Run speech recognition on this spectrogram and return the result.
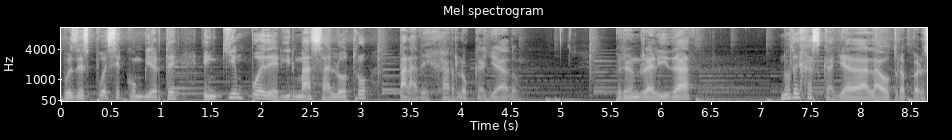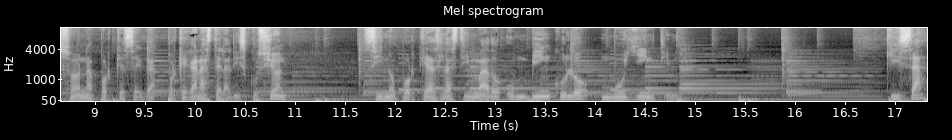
pues después se convierte en quién puede herir más al otro para dejarlo callado. Pero en realidad, no dejas callada a la otra persona porque, porque ganaste la discusión sino porque has lastimado un vínculo muy íntimo. Quizá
